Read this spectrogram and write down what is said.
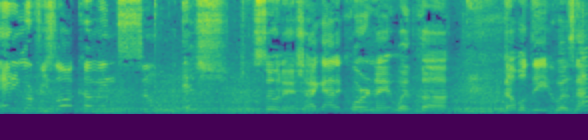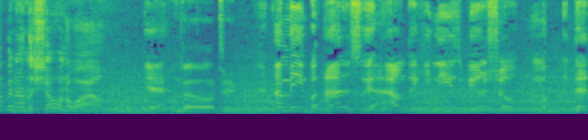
Eddie Murphy's Law coming soon-ish. Soonish. I got to coordinate with uh, Double D, who has not been on the show in a while. Yeah. No, dude. I mean, but honestly, I don't think he needs to be on the show that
